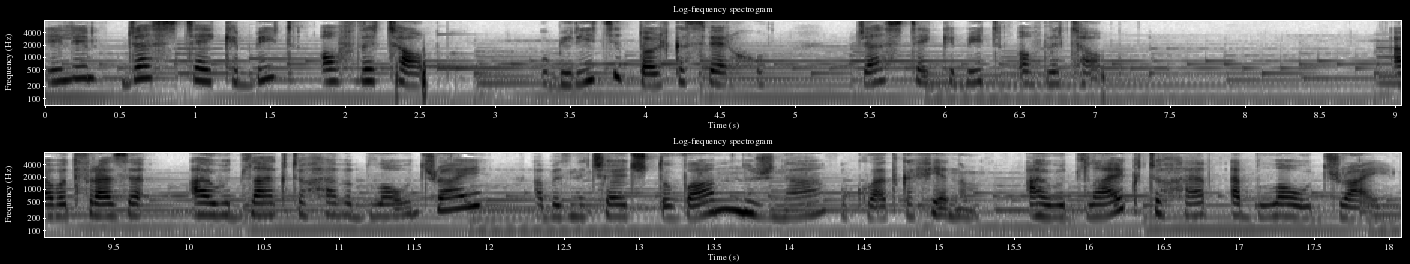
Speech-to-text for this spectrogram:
Или just take a bit off the top. Уберите только сверху. Just take a bit of the top. А вот фраза I would like to have a blow dry обозначает, что вам нужна укладка феном. I would like to have a blow dry.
